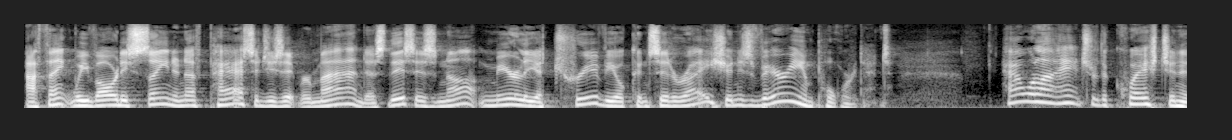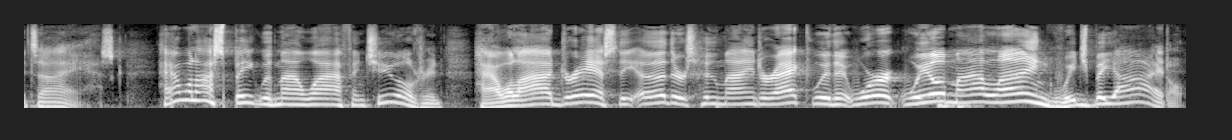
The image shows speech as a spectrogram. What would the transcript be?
I think we've already seen enough passages that remind us this is not merely a trivial consideration, it's very important. How will I answer the question that's asked? How will I speak with my wife and children? How will I address the others whom I interact with at work? Will my language be idle?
